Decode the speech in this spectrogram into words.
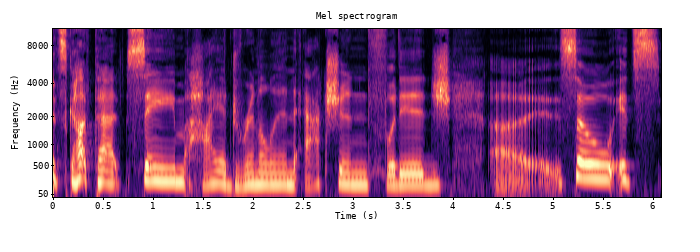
It's got that same high adrenaline action footage. Uh, so it's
